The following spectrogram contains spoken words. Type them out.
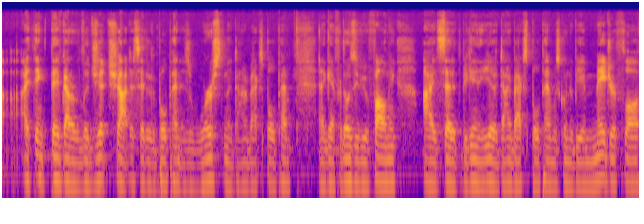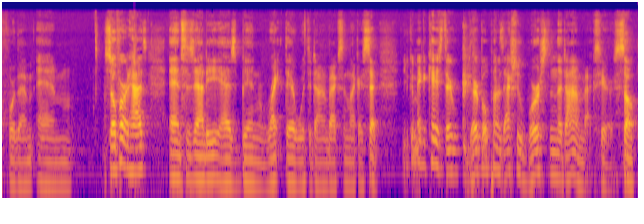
uh, I think they've got a legit shot to say that the bullpen is worse than the Diamondbacks bullpen. And again, for those of you who follow me, I said at the beginning of the year the Diamondbacks bullpen was going to be a major flaw for them, and so far it has. And Cincinnati has been right there with the Diamondbacks. And like I said, you can make a case their their bullpen is actually worse than the Diamondbacks here. So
